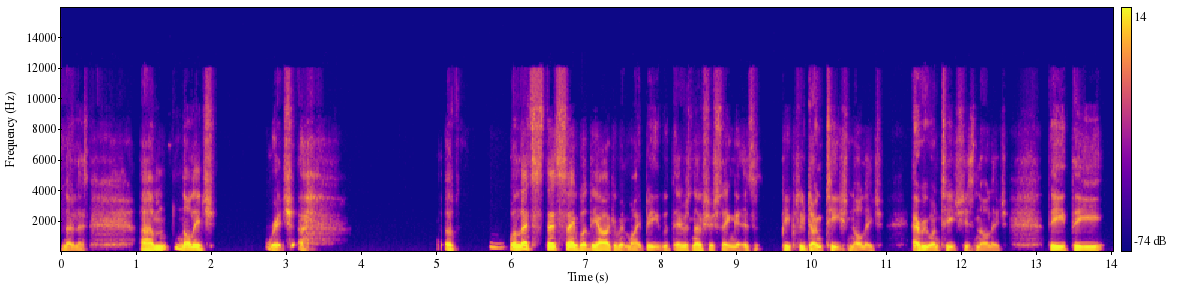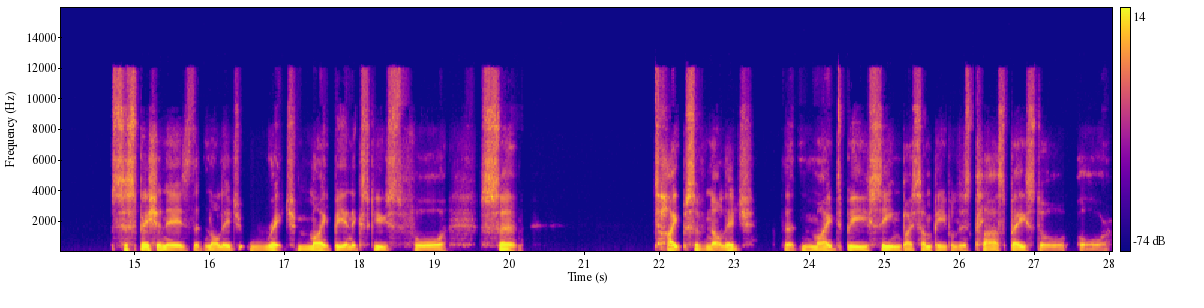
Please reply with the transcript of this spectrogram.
no less. Um, knowledge rich. Uh, uh, well, let's let's say what the argument might be. There is no such thing as people who don't teach knowledge. Everyone teaches knowledge. The the suspicion is that knowledge rich might be an excuse for certain types of knowledge that might be seen by some people as class based or or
